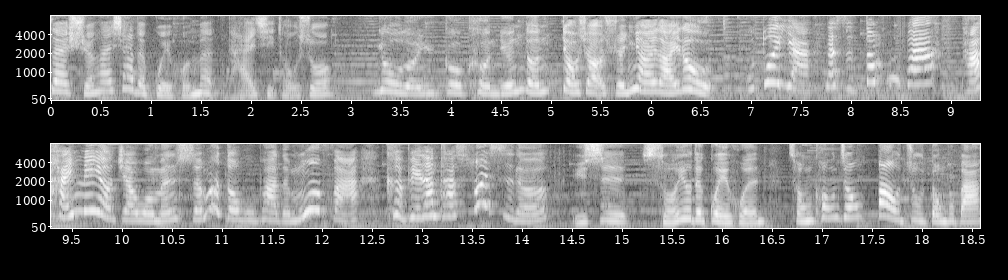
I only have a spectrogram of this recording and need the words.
在悬崖下的鬼魂们抬起头说：“又来一个可怜人掉下悬崖来了。”不对呀，那是东部巴，他还没有教我们什么都不怕的魔法，可别让他摔死了。于是，所有的鬼魂从空中抱住东部巴，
